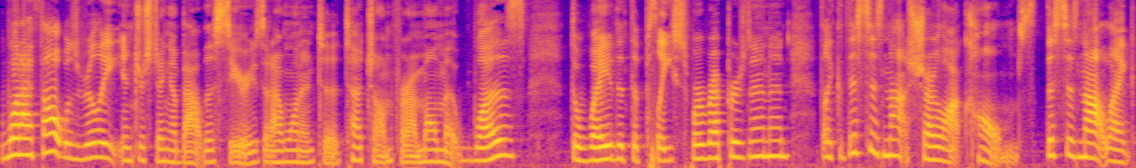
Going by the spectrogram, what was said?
what I thought was really interesting about this series that I wanted to touch on for a moment was the way that the police were represented. Like, this is not Sherlock Holmes. This is not like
